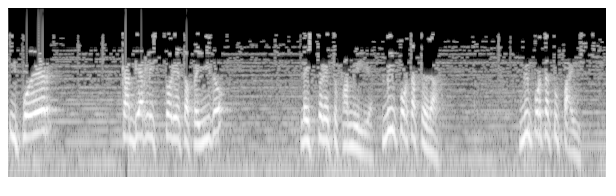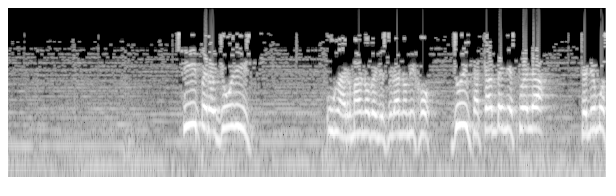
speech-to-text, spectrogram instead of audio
y poder cambiar la historia de tu apellido la historia de tu familia, no importa tu edad, no importa tu país. Sí, pero Judith, un hermano venezolano me dijo, Judith, acá en Venezuela tenemos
